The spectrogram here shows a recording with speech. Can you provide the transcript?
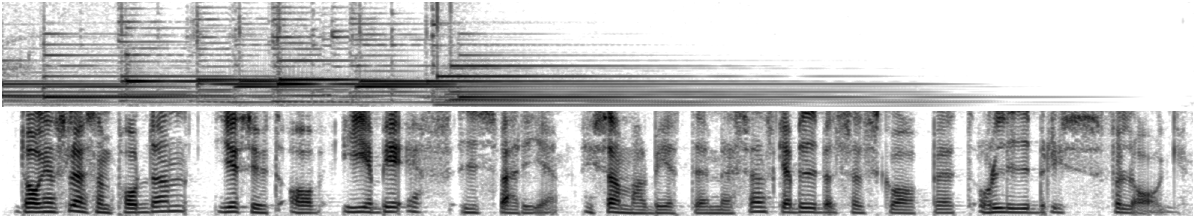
Dagens lösenpodden ges ut av EBF i Sverige i samarbete med Svenska Bibelsällskapet och Libris förlag.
